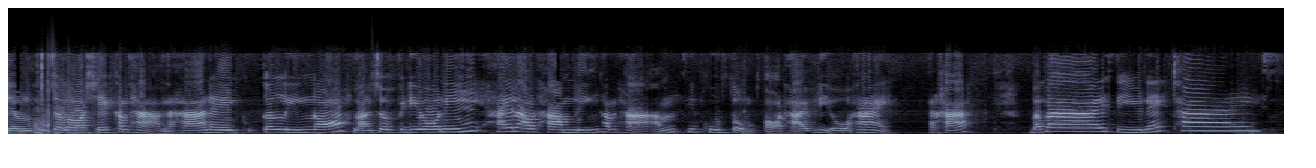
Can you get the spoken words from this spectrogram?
เดี๋ยวคุณครูจะรอเช็คคำถามนะคะ ใน Google Link เนาะหลังจบวิดีโอนี้ให้เราทำลิงก์คำถามที่ครูส่งต่อท้ายวิดีโอให้นะคะ บ๊ายบาย see you next time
